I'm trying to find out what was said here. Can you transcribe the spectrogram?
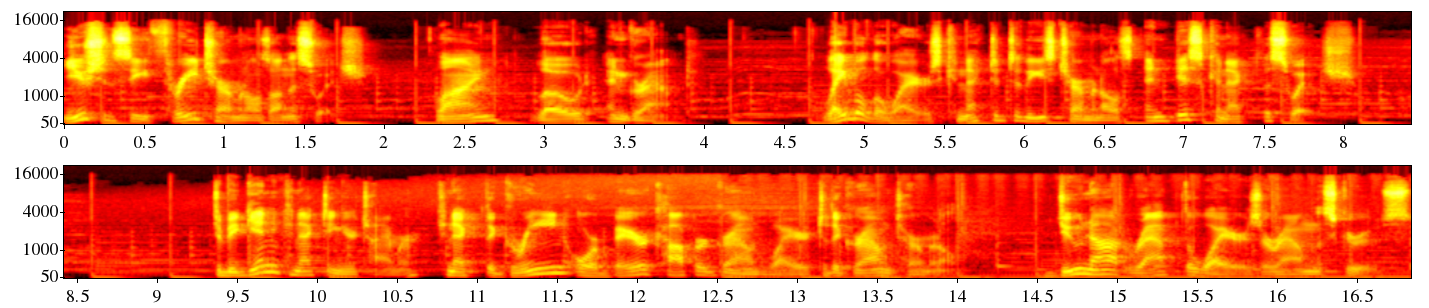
You should see three terminals on the switch, line, load, and ground. Label the wires connected to these terminals and disconnect the switch. To begin connecting your timer, connect the green or bare copper ground wire to the ground terminal do not wrap the wires around the screws.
